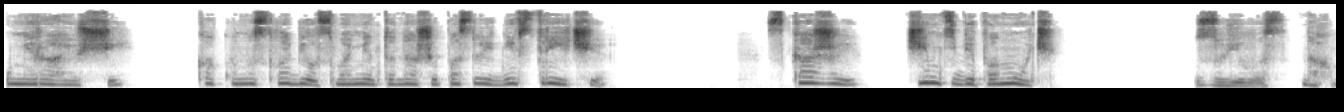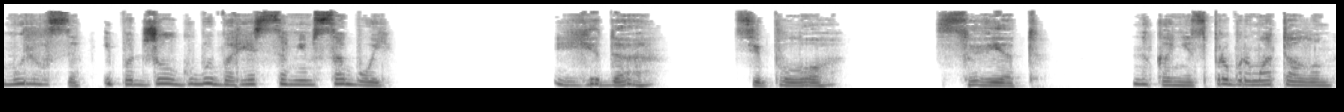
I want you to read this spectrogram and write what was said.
умирающий. Как он ослабел с момента нашей последней встречи. «Скажи, чем тебе помочь?» Зуилос нахмурился и поджал губы, борясь с самим собой. «Еда, тепло, свет», — наконец пробормотал он.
